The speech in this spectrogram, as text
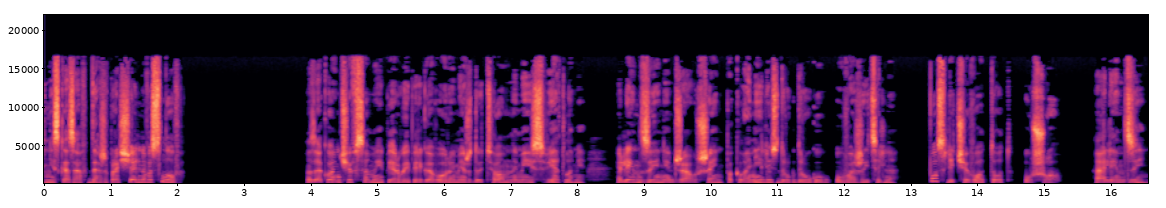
не сказав даже прощального слова? Закончив самые первые переговоры между темными и светлыми, Лин Цзинь и Джао Шэнь поклонились друг другу уважительно, после чего тот ушел. А Лин Цзинь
